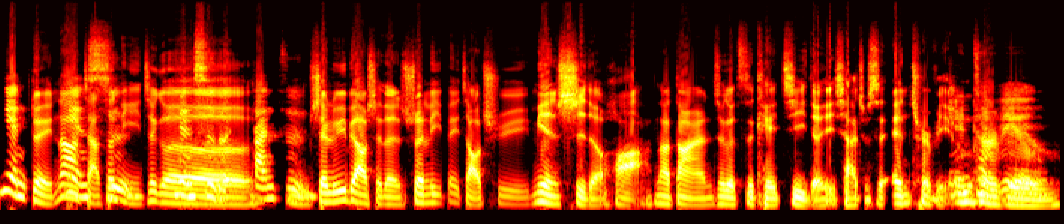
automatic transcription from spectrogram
面对，那假设你这个面试的单字写履历表写的很顺利，被找去面试的话，那当然这个字可以记得一下，就是 interview，interview，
